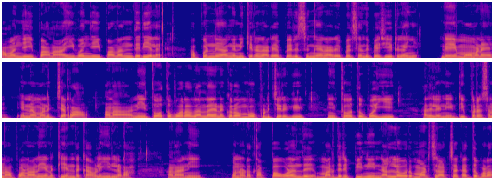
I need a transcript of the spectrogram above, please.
அவன் ஜெயிப்பானா? இவன் ஜெயிப்பானான்னு தெரியலை. அப்படின்னு அங்கே நிற்கிற நிறைய பெருசுங்க நிறைய பேர் சேர்ந்து பேசிகிட்டு இருக்காங்க. டேய் மொமனே என்னை மன்னிச்சிட்றான் ஆனால் நீ தோற்று போகிறதாண்டா எனக்கு ரொம்ப பிடிச்சிருக்கு. நீ தோற்று போய் அதில் நீ டிப்ரெஷனாக போனாலும் எனக்கு எந்த கவலையும் இல்லைடா. ஆனால் நீ உன்னோட தப்பாக உணர்ந்து மறுதிருப்பி நீ நல்ல ஒரு மார்ஷல் ஆர்ட்ஸை கற்றுப்படா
